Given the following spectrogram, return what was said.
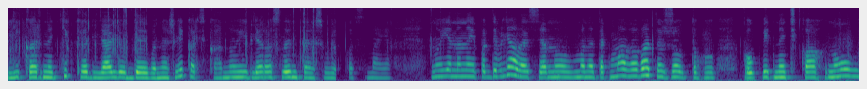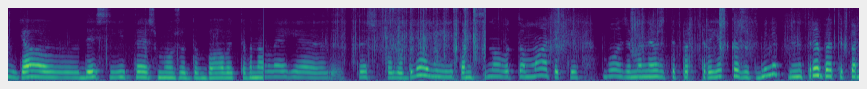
лікар не тільки для людей, вона ж лікарська, ну і для рослин теж космея. Ну, я на неї подивлялася, ну в мене так маловато жовтого по квітничках. Ну, я десь її теж можу додати. Вона колеги е, теж полюбляю її, там знову томатики. Боже, мене вже тепер три. Я ж кажу, мені не треба тепер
